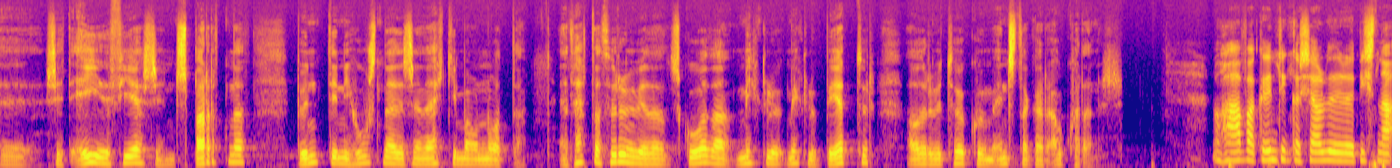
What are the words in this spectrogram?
e, sitt eigið fjesinn sparnað bundin í húsnæði sem það ekki má nota. En þetta þurfum við að skoða miklu, miklu betur áður við tökum einstakar ákvarðanir. Nú hafa grindingar sjálfur bísna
